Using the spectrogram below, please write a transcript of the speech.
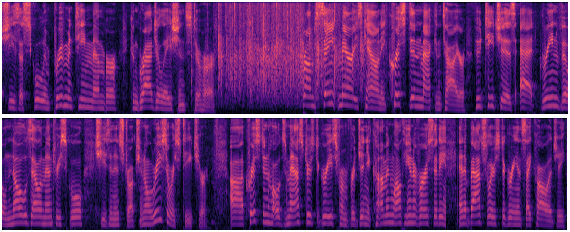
She's a school improvement team member. Congratulations to her. From St. Mary's County, Kristen McIntyre, who teaches at Greenview Knolls Elementary School. She's an instructional resource teacher. Uh, Kristen holds master's degrees from Virginia Commonwealth University and a bachelor's degree in psychology.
